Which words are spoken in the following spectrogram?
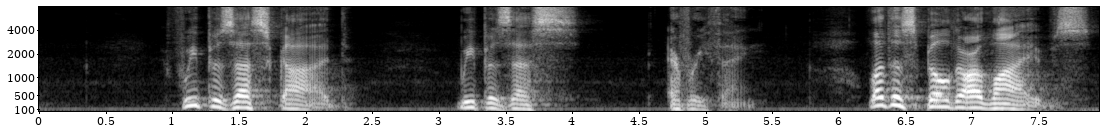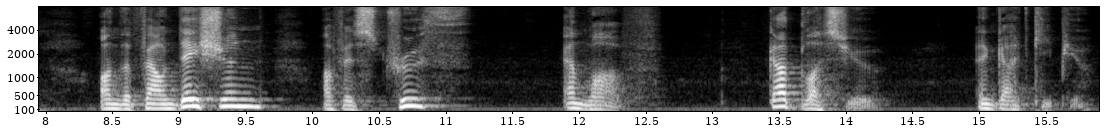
If we possess God, we possess everything. Let us build our lives on the foundation of His truth and love. God bless you and God keep you.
